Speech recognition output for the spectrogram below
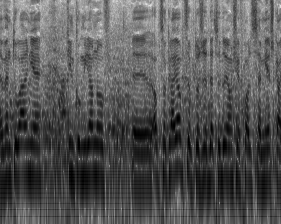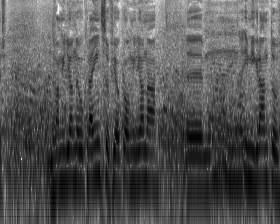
ewentualnie kilku milionów obcokrajowców, którzy decydują się w Polsce mieszkać, dwa miliony Ukraińców i około miliona y, imigrantów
